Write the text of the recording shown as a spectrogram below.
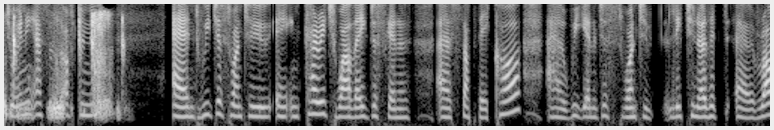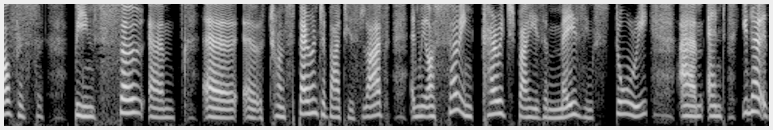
joining us this afternoon. And we just want to uh, encourage while they're just going to uh, stop their car, uh, we're going to just want to let you know that uh, Ralph has been so um, uh, uh, transparent about his life, and we are so encouraged by his amazing story. Um, and you know, it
